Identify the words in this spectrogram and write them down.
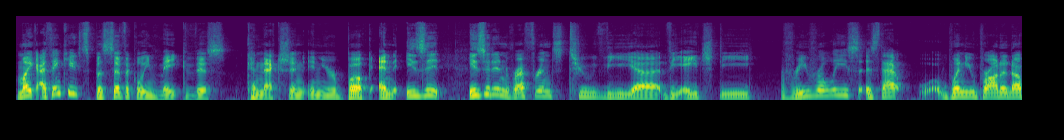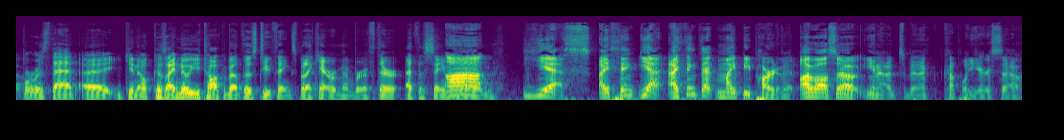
Mike, I think you specifically make this connection in your book, and is it is it in reference to the uh, the HD re-release is that when you brought it up or is that uh you know because i know you talk about those two things but i can't remember if they're at the same time Uh, yes, I think yeah, I think that might be part of it. I've also, you know, it's been a couple years, so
